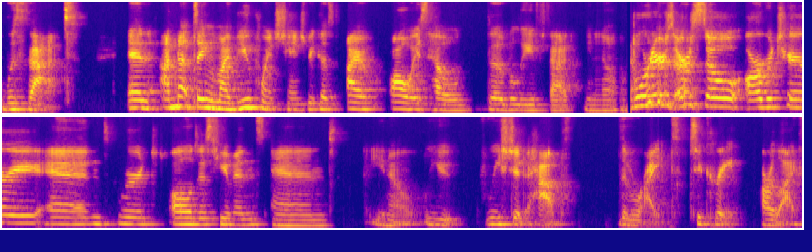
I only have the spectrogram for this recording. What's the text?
with that. And i'm not saying my viewpoints change because i've always held the belief that you know borders are so arbitrary and we're all just humans and you know you we should have the right to create our life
